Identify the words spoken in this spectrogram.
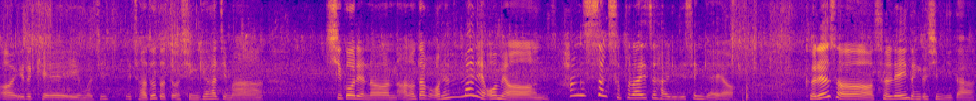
어, 이렇게 이 뭐지 이 자두도 좀 신기하지만 시골에는 안 오다가 오랜만에 오면 항상 surprise 할 일이 생겨요. 그래서 설레이는 것입니다.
